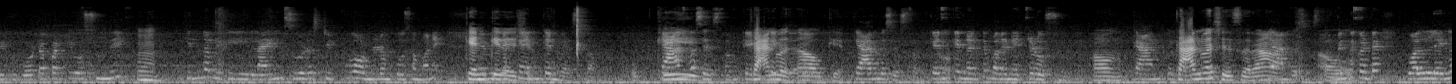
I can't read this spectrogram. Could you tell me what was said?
మీకు గోట పట్టి వస్తుంది. కింద మీకు ఈ లైన్స్ కూడా స్టిఫ్గా ఉండడం కోసం అని కెన్ కెన్ వేసాం. కెన్ కెన్ వేస్తాం. క్యాన్వాస్ వేస్తాం. క్యాన్వాస్ వేస్తాం. కెన్ కెన్ అంటే మళ్ళీ నెట్టెడ్ వస్తుంది. అవును. క్యాన్ క్యాన్వాస్ చేస్తారా. ఎందుకంటే వాళ్ళు లెంగ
